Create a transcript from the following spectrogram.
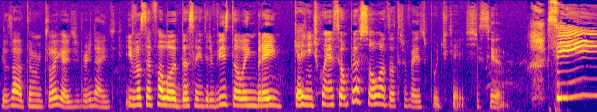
Exato, é muito legal, de verdade. E você falou dessa entrevista, eu lembrei que a gente conheceu pessoas através do podcast esse ano. Sim!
